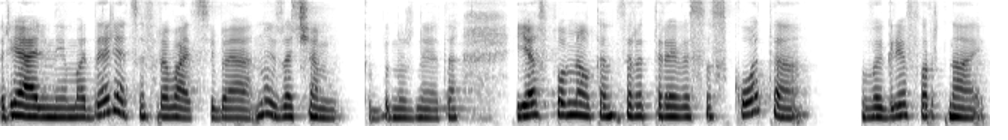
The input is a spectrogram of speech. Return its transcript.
реальные модели оцифровать себя, ну и зачем как бы нужно это. Я вспомнила концерт Трэвиса Скотта, в игре Fortnite.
